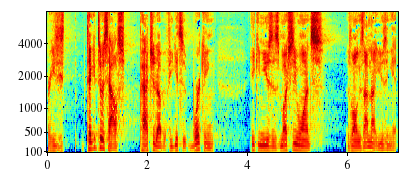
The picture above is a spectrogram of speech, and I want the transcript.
or he's take it to his house, patch it up. If he gets it working, he can use as much as he wants as long as I'm not using it.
